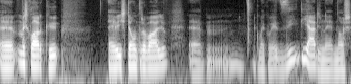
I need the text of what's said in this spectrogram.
Uh, mas claro que uh, isto é um trabalho, como é que é? Diário, né? Nós,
